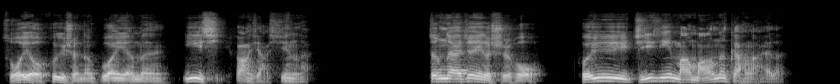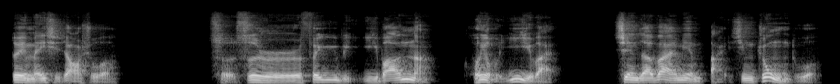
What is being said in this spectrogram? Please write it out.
所有会审的官员们一起放下心来。正在这个时候，奎玉急急忙忙地赶来了，对梅启照说：“此事非比一般呐，恐有意外。现在外面百姓众多，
